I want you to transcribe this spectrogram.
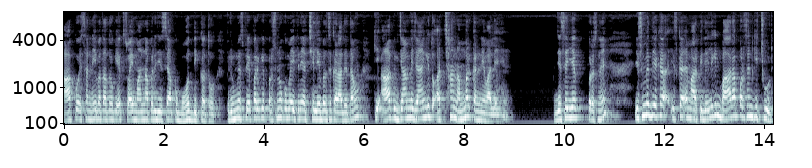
आपको ऐसा नहीं बताता हूँ कि एक्स वाई मानना पड़े, जिससे आपको बहुत दिक्कत हो। प्रीवियस पेपर के प्रश्नों को मैं इतने अच्छे लेवल से करा देता हूँ कि आप एग्ज़ाम में जाएँगे तो अच्छा नंबर करने वाले हैं। जैसे ये प्रश्न है, इसमें देखा, इसका एम आर पी दे, लेकिन बारह परसेंट की छूट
